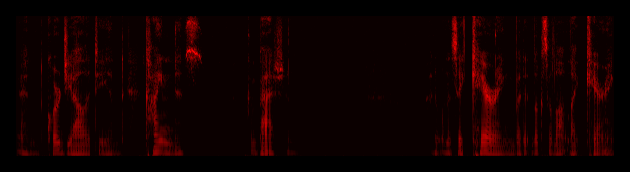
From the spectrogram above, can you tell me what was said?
and, and cordiality and kindness, compassion. I don't want to say caring, but it looks a lot like caring.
